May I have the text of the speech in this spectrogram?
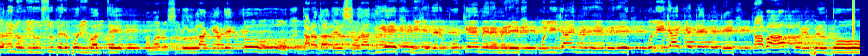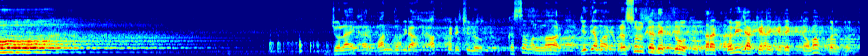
যদি নবী ইউসুফের পরিবর্তে আমার রসুল্লাহকে দেখতো, তারা তাদের সোরা দিয়ে নিজেদের বুকে মেরে মেরে কলিজায় মেরে মেরে কলিজা কেটে কেটে কাবাব করে ফেলতো। জোলাইখার বান্ধবীরা হাত কেটেছিল, কসম আল্লাহর, যদি আমার রসুলকে দেখতো, তারা কলিজা কেটে কেটে কাবাব করে ফেলত।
